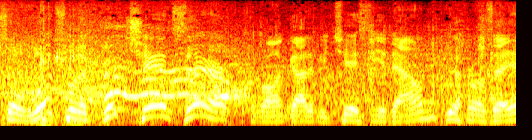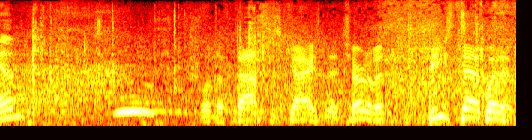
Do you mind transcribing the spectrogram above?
So Lutz with a good chance there. The wrong guy to be chasing you down. Rosén. One of the fastest guys in the tournament. Bystedt with it.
